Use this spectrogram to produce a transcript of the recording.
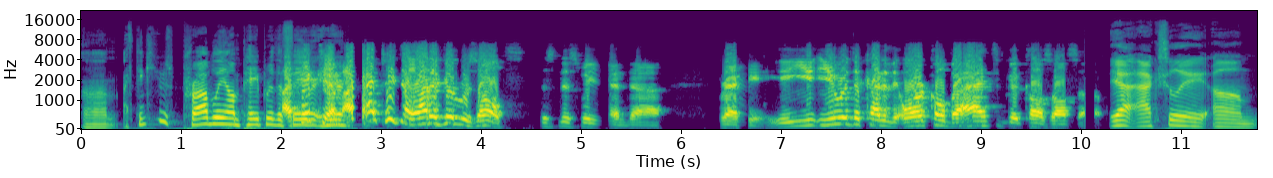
Um, I think he was probably on paper the I favorite picked him. here. I, I picked a lot of good results this this weekend, uh, Brecky. You, you you were the kind of the oracle, but I had some good calls also. Yeah, actually, um,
